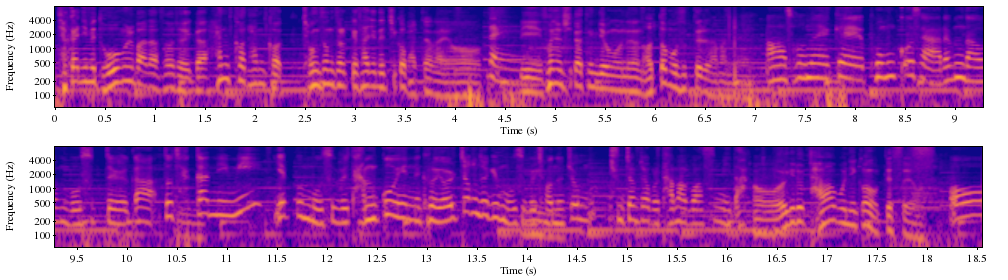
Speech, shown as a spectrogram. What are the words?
작가님의 도움을 받아서 저희가 한 컷 한 컷 정성스럽게 사진을 찍어봤잖아요. 네. 우리 선효 씨 같은 경우는 어떤 모습들을 담았나요? 아, 저는 이렇게 봄꽃의 아름다운 모습들과 또 작가님이 예쁜 모습을 담고 있는 그런 열정적인 모습을 음. 저는 좀 중점적으로 담아보았습니다. 어, 이렇게 좀 담아보니까 어땠어요? 어,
